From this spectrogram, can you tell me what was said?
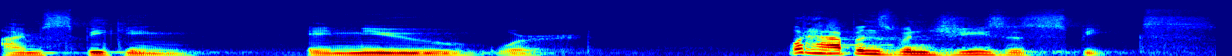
I'm speaking a new word. What happens when Jesus speaks?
